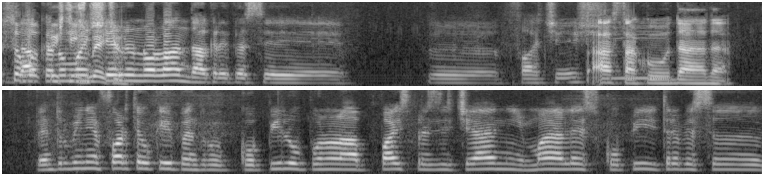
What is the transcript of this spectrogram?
să vă Dacă nu mă câștigi înșel, meciul. în Olanda cred că se uh, face și Asta cu... Da, da, da. pentru mine e foarte ok, pentru copilul până la 14 ani, mai ales copiii trebuie să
